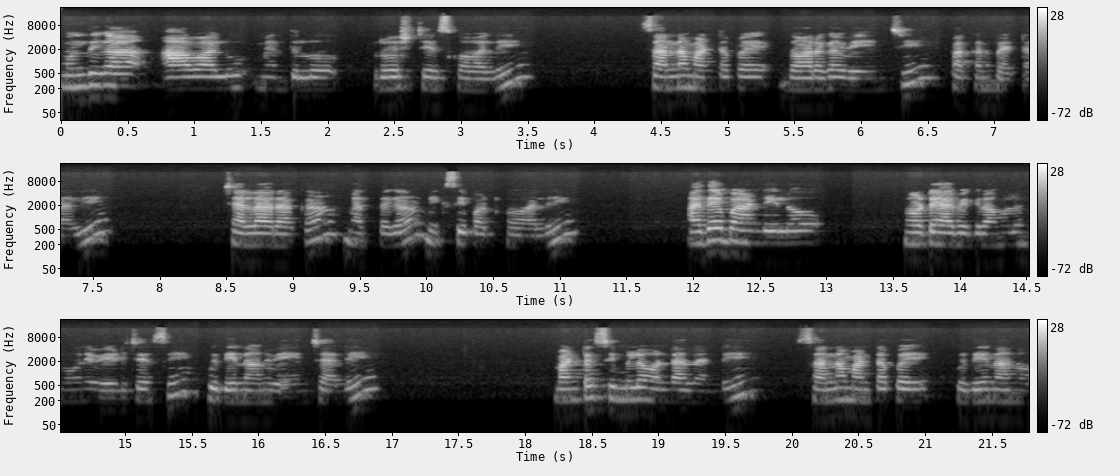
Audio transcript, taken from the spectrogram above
ముందుగా ఆవాలు మెంతులు రోస్ట్ చేసుకోవాలి. సన్న మంటపై దోరగా వేయించి పక్కన పెట్టాలి. చల్లారాక మెత్తగా మిక్సీ పట్టుకోవాలి. అదే బాండీలో నూట యాభై గ్రాముల నూనె వేడి చేసి పుదీనాను వేయించాలి. మంట సిమ్లో ఉండాలండి. సన్న మంటపై పుదీనాను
